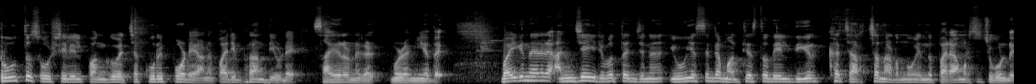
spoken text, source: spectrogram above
ട്രൂത്ത് സോഷ്യലിൽ പങ്കുവച്ച കുറിപ്പോടെയാണ് പരിഭ്രാന്തിയുടെ സൈറണുകൾ മുഴങ്ങിയത്. വൈകുന്നേരം അഞ്ച് ഇരുപത്തഞ്ചിന് യു എസിന്റെ മധ്യസ്ഥതയിൽ ദീർഘ ചർച്ച നടന്നു എന്ന് പരാമർശിച്ചുകൊണ്ട്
